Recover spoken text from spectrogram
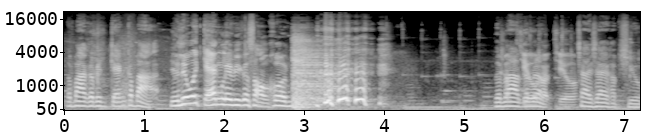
เรามากันเป็นแก๊งกระบะอย่าเรียกว่าแก๊งเลยมีกันสองคน เรามากัชินวแบครับบชิวใช่ใช่ครับชิล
